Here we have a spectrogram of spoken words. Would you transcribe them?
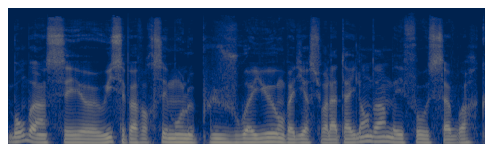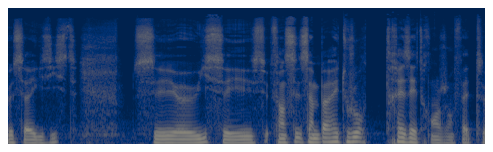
Bon ben c'est euh, oui c'est pas forcément le plus joyeux on va dire sur la Thaïlande hein, mais il faut savoir que ça existe. C'est oui c'est enfin ça me paraît toujours très étrange en fait.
